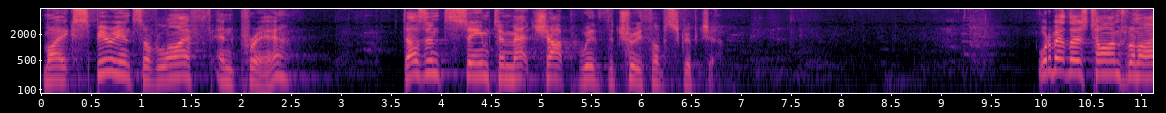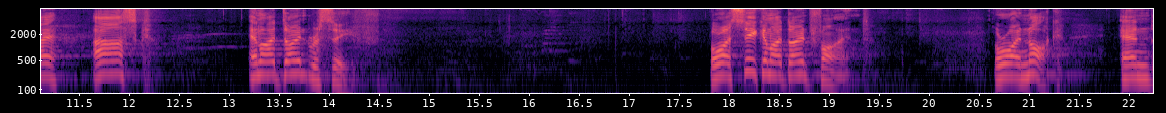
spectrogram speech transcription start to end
my experience of life and prayer doesn't seem to match up with the truth of Scripture? What about those times when I ask and I don't receive? Or I seek and I don't find? Or I knock and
